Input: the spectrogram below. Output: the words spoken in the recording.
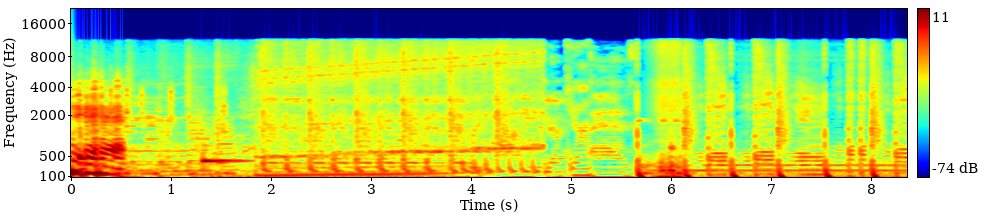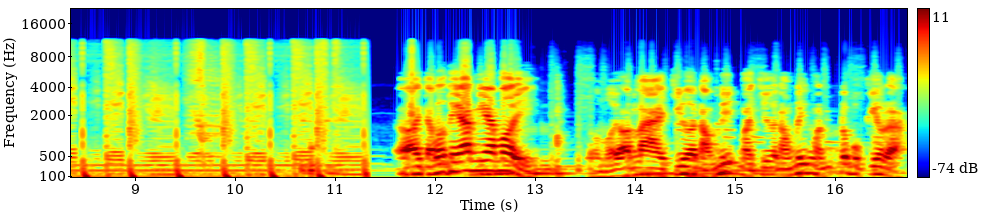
yeah. Rồi cảm ơn thế anh em ơi Rồi mới online chưa nóng đít mà chưa nóng đít mà double kill rồi à?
